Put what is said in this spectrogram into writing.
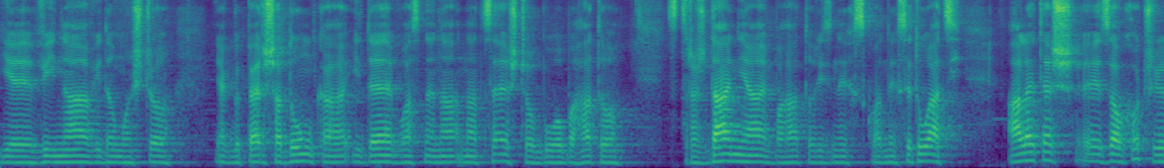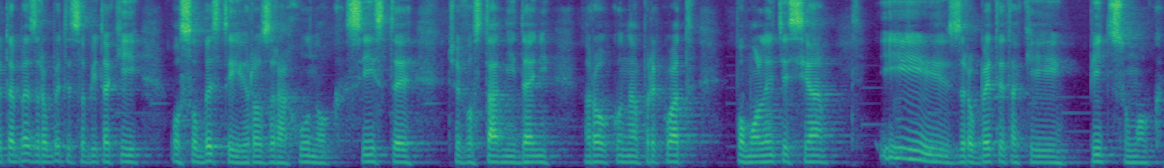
Є війна, відомо, що якби перша думка йде власне на, на це, що було багато страждання, багато різних складних ситуацій. Але теж е, заохочую тебе зробити собі такий особистий розрахунок, сісти чи в останній день року, наприклад, помолитися і зробити такий підсумок,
